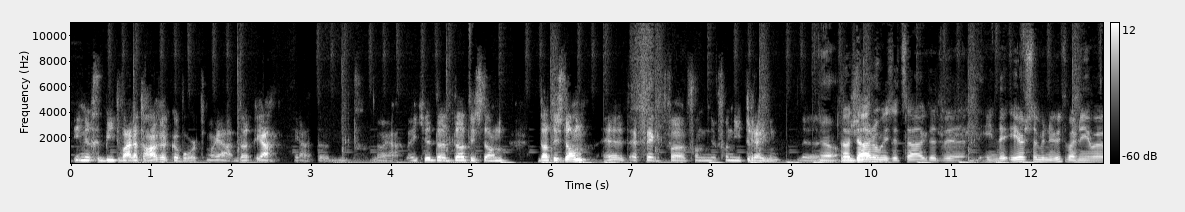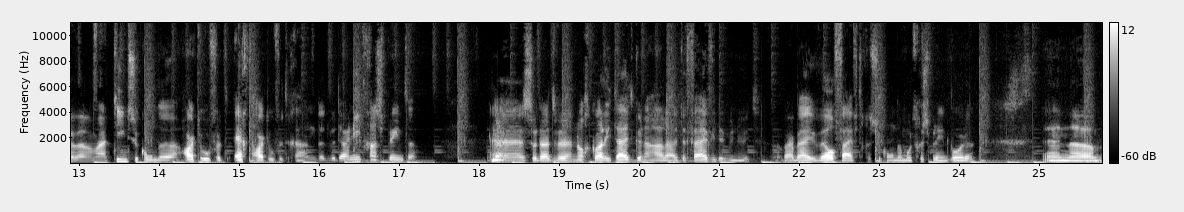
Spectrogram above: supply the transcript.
in een gebied waar het harker wordt. Maar ja, dat, ja, ja, dat, nou ja weet je, dat, dat is dan. Dat is dan hè, het effect van, van, van die training. Eh, Ja. Nou, dus, daarom eh, is het zaak dat we in de eerste minuut, wanneer we maar 10 seconden hard hoeven, echt hard hoeven te gaan, dat we daar niet gaan sprinten. Ja. Eh, zodat we nog kwaliteit kunnen halen uit de vijfde minuut, waarbij wel 50 seconden moet gesprint worden. En ehm,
